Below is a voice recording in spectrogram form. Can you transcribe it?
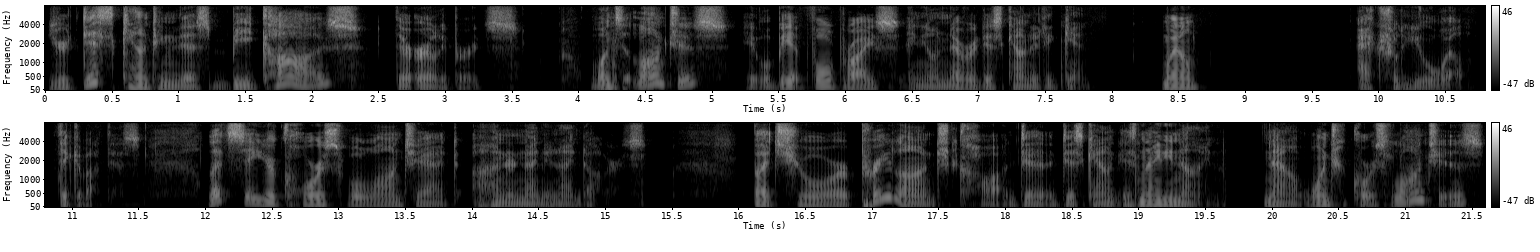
you're discounting this because they're early birds. Once it launches, it will be at full price and you'll never discount it again. Well, actually, you will. Think about this. Let's say your course will launch at $199, but your pre launch d- discount is 99. Now, once your course launches,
